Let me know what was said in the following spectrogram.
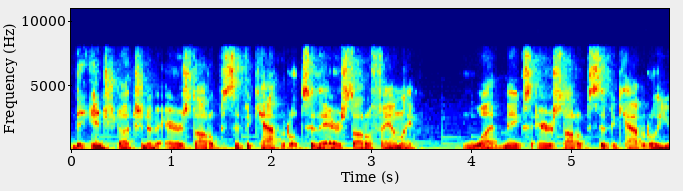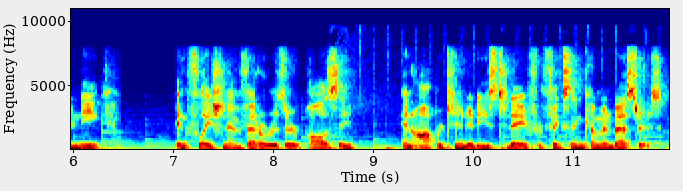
the introduction of Aristotle Pacific Capital to the Aristotle family. What makes Aristotle Pacific Capital unique? Inflation and Federal Reserve policy, and opportunities today for fixed income investors.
